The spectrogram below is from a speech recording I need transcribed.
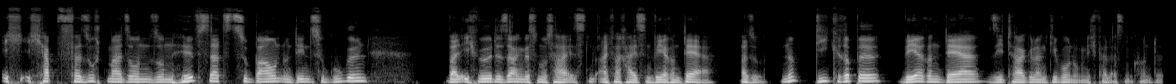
ich, ich habe versucht mal so einen so einen Hilfssatz zu bauen und den zu googeln, weil ich würde sagen, das muss heißen, einfach heißen während der. Also, ne, die Grippe, während der sie tagelang die Wohnung nicht verlassen konnte.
